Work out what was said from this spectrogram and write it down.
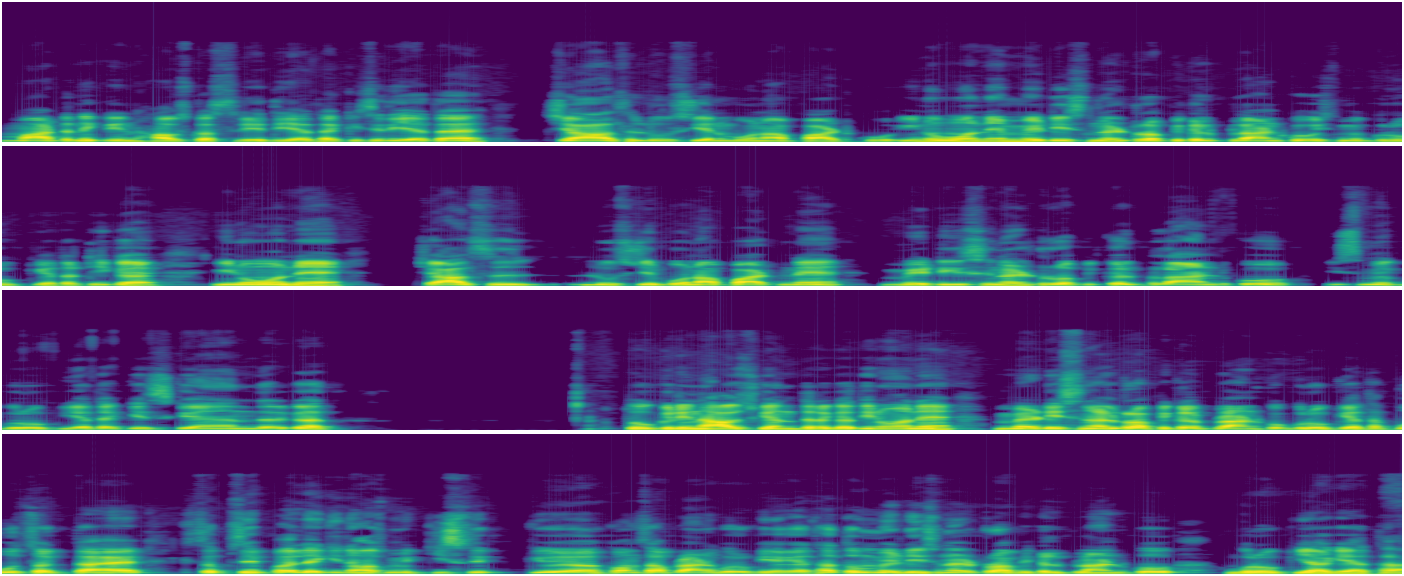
मॉडर्न ग्रीन हाउस का श्रेय दिया जाता है। किसे दिया जाता है? चार्ल्स लूसियन बोनापार्ट को। इन्होंने मेडिसिनल ट्रॉपिकल प्लांट को इसमें ग्रो किया था, ठीक है? इन्होंने चार्ल्स लूसियन बोनापार्ट ने मेडिसिनल ट्रॉपिकल प्लांट को इसमें ग्रो किया था किसके अंतर्गत? तो ग्रीन हाउस के अंतर्गत इन्होंने मेडिसिनल ट्रॉपिकल प्लांट को ग्रो किया था। पूछ सकता है कि सबसे पहले ग्रीन हाउस में किस कौन सा प्लांट ग्रो किया गया था? तो मेडिसिनल ट्रॉपिकल प्लांट को ग्रो किया गया था।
